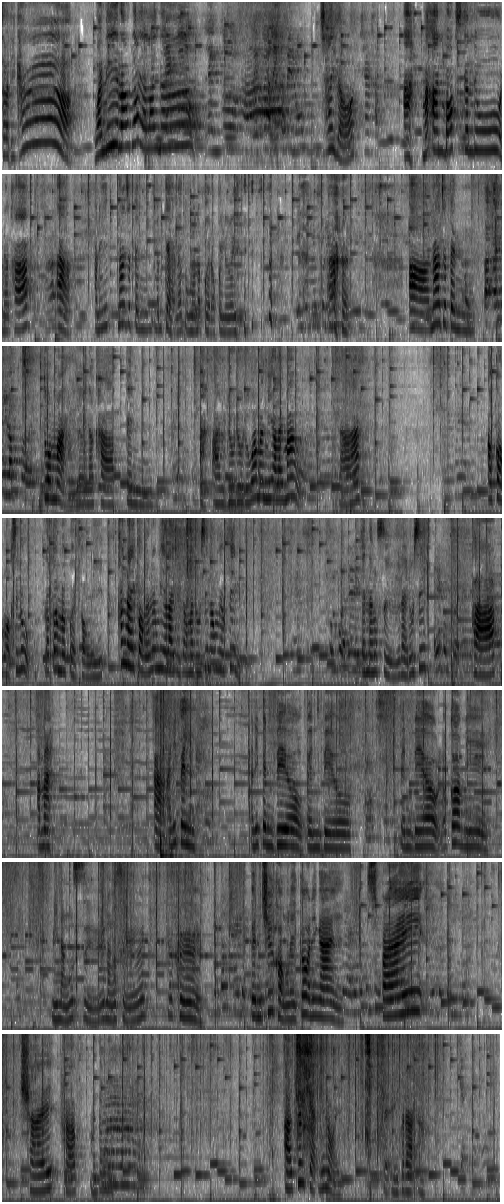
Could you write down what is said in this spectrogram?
สวัสดีค่ะ วันนี้เราได้อะไรนะ เลโก้เลโก้ค่ะเลโก้เลโก้ไม่รู้ใช่เหรอ ใช่ครับอะ มาอันบ็อกซ์กันดูนะคะครับอะ อันนี้น่าจะเป็นมันแกะแล้วตรงนั้นนะเปิดออกไปเลย อะอ่าน่าจะเป็นตอนอันนี้เราเปิดตัวใหม่เลยนะคะ เป็นอันนี้ผมเปิดอะอะดูดูดูว่ามันมีอะไรมั่งนะ เอากล่องออกสิลูก แล้วก็มาเปิดกล่องนี้ ข้างในกล่องนั้นยังมีอะไรอีก เอามาดูสิน้องเมลฟิน ผมเปิดได้เลยเป็นหนังสือไหนดูสิ อันนี้ผมเปิดได้เลยครับ เอามา อ่า อันนี้เป็น อันนี้เป็นบิล เป็นบิล เป็นบิล แล้วก็มี มีหนังสือ หนังสือ ก็คือ มันต้องใช้แบตเตอรี่เป็นชื่อของเลโก้นี่ไงสไป ใช้ครับ มันต้องอาช่วยแกะนี่หน่อย แกะเองก็ได้อะ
